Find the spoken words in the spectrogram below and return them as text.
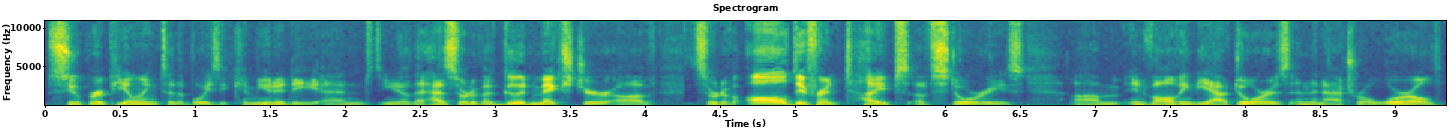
super appealing to the Boise community and you know that has sort of a good mixture of sort of all different types of stories um, involving the outdoors and the natural world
